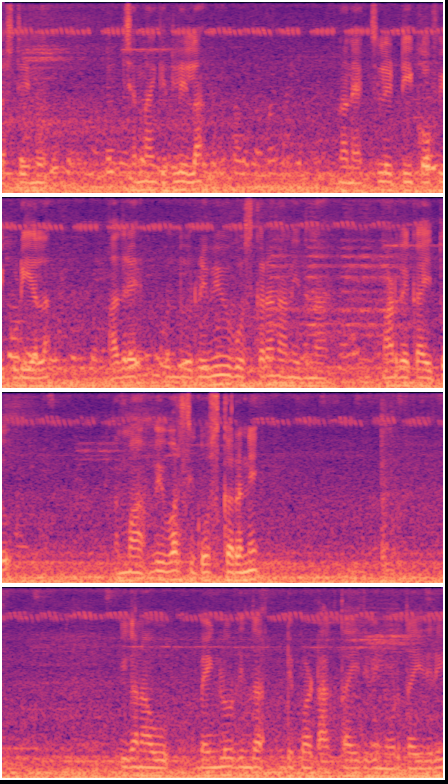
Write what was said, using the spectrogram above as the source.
ಅಷ್ಟೇನು ಚೆನ್ನಾಗಿರಲಿಲ್ಲ. ನಾನು ಆ್ಯಕ್ಚುಲಿ ಟೀ, ಕಾಫಿ ಕುಡಿಯಲ್ಲ. ಆದರೆ ಒಂದು ರಿವ್ಯೂಗೋಸ್ಕರ ನಾನು ಇದನ್ನು ಮಾಡಬೇಕಾಯಿತು. ನಮ್ಮ ವ್ಯೂವರ್ಸಿಗೋಸ್ಕರನೇ ಈಗ ನಾವು ಬೆಂಗಳೂರಿಂದ ಡಿಪಾರ್ಟ್ ಆಗ್ತಾ ಇದ್ದೀವಿ ನೋಡ್ತಾ ಇದ್ದೀರಿ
